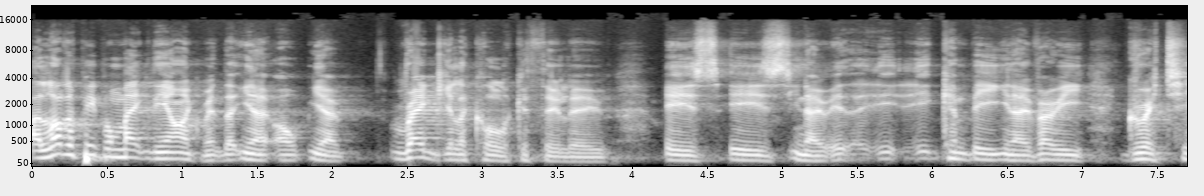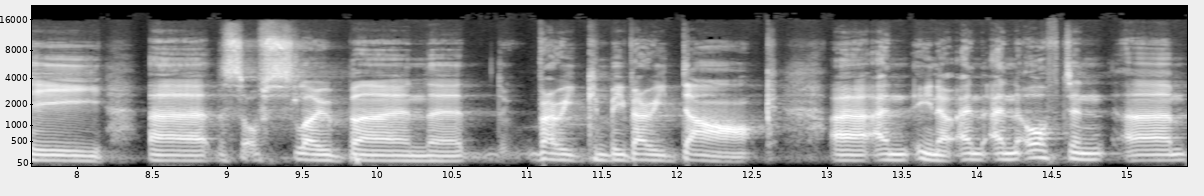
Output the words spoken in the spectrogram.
a lot of people make the argument that you know, oh, you know, regular Call of Cthulhu is is you know it, it, it can be you know very gritty, uh, the sort of slow burn, the very can be very dark, uh, and you know, and and often. Um,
